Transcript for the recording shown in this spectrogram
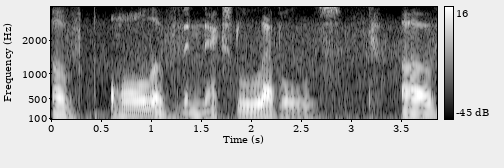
of all of the next levels of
